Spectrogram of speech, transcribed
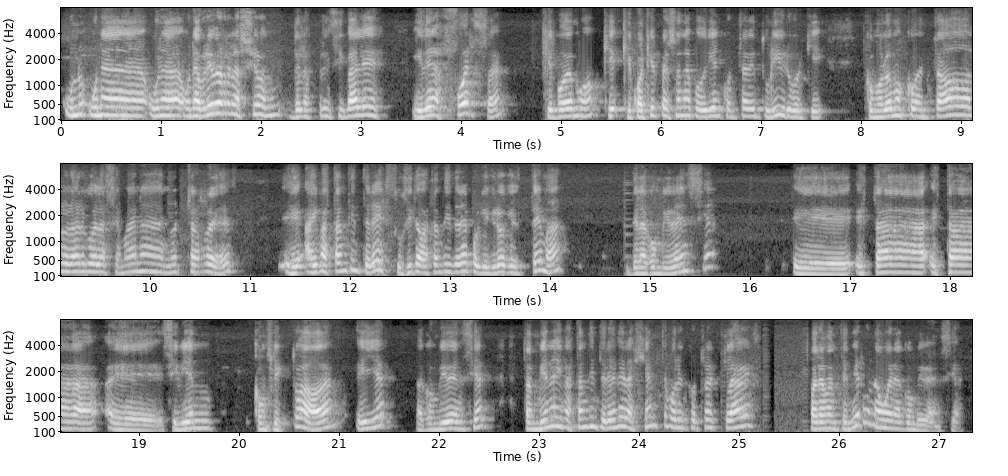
una, breve relación de las principales ideas fuerza que, podemos, que, que, cualquier persona podría encontrar en tu libro, porque como lo hemos comentado a lo largo de la semana en nuestras redes, eh, hay bastante interés, suscita bastante interés, porque creo que el tema de la convivencia eh, está, está eh, si bien conflictuada, ella, la convivencia, también hay bastante interés de la gente por encontrar claves para mantener una buena convivencia.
